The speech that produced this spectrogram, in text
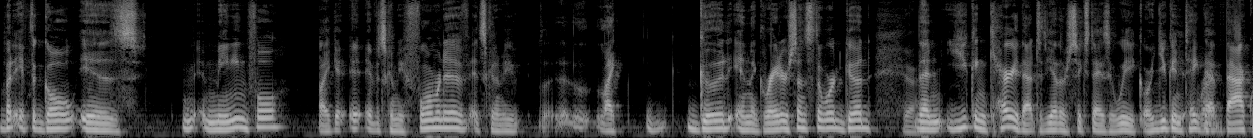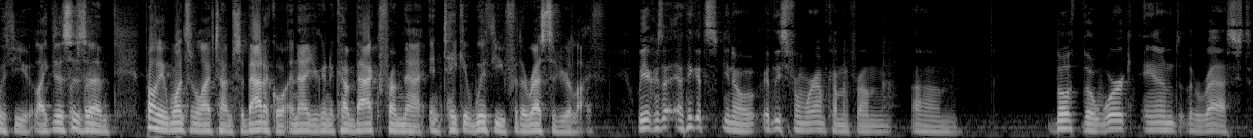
but if the goal is m- meaningful, like if it's going to be formative, it's going to be uh, like good in the greater sense of the word good, Yeah. then you can carry that to the other six days a week, or you can take right. that back with you. Like this is a probably a once in a lifetime sabbatical, and now you're going to come back from that and take it with you for the rest of your life. Well, yeah, because I I think it's you know at least from where I'm coming from, um, both the work and the rest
